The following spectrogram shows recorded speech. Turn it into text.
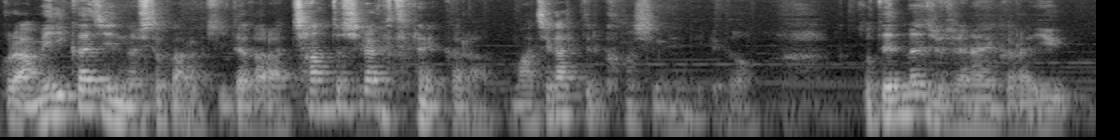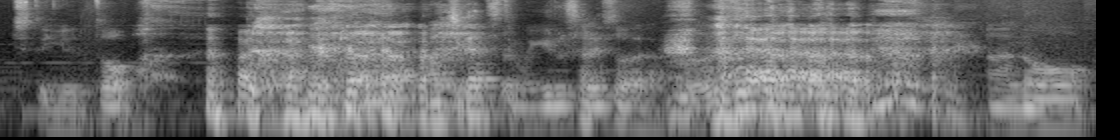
これアメリカ人の人から聞いたからちゃんと調べてないから間違ってるかもしれないんだけど古典ラジオじゃないから言うちょっと言うと。間違ってても許されそうだから あの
